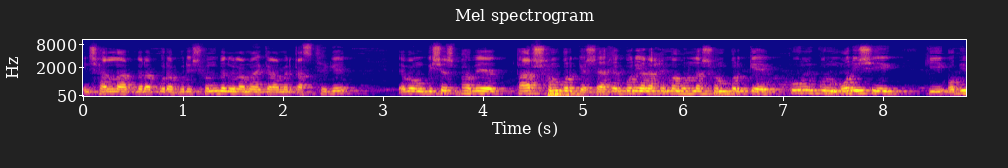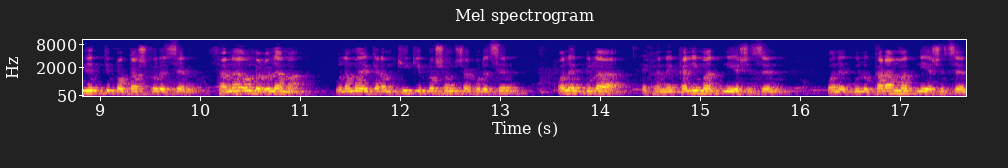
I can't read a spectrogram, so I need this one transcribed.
ইনশাল্লাহ আপনারা পুরোপুরি শুনবেন উলামায় কালামের কাছ থেকে এবং বিশেষভাবে তার সম্পর্কে শেখে করিয়া রাহিমাহুল্লাহ সম্পর্কে কোন কোন মনীষী কি অভিব্যক্তি প্রকাশ করেছেন, সানাউল উলামা, উলামায় কালাম কি কি প্রশংসা করেছেন, অনেকগুলা এখানে কালিমাত নিয়ে এসেছেন, অনেকগুলো কারামাত নিয়ে এসেছেন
